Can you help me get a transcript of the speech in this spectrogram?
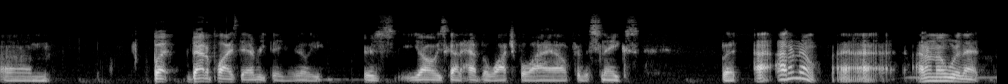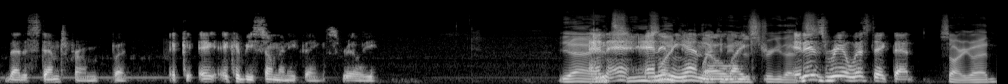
um, but that applies to everything really. There's you always got to have the watchful eye out for the snakes. But I, I don't know. I, I, don't know where that that is stemmed from but it, it, it could be so many things really. Yeah, and it and, and in like- the end like though like industry that's, it is realistic that Sorry, go ahead.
